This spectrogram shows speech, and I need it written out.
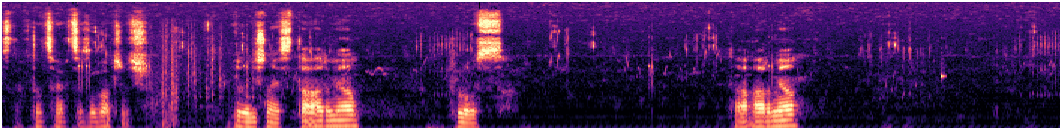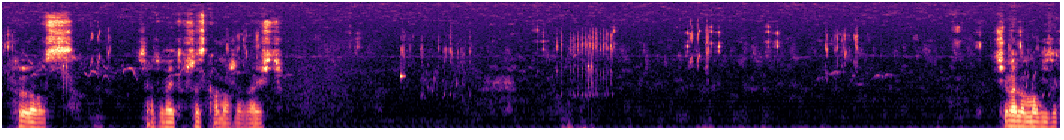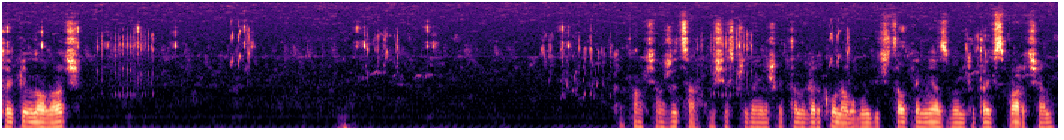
Staw to, co ja chcę zobaczyć. Ile liczna jest ta armia? Plus ta armia. Plus. Czyli tutaj to wszystko może wejść. Ci będą mogli tutaj pilnować. Kapłan Księżyca mi się sprzedaje na przykład ten Garkuna, mógłby być całkiem niezłym tutaj wsparciem.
